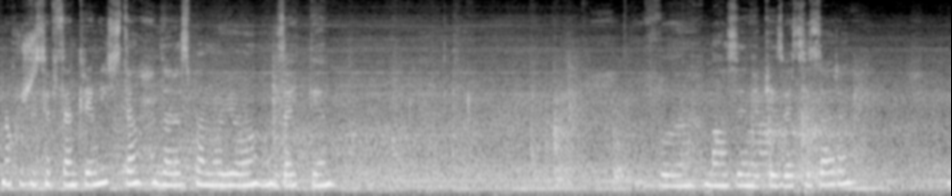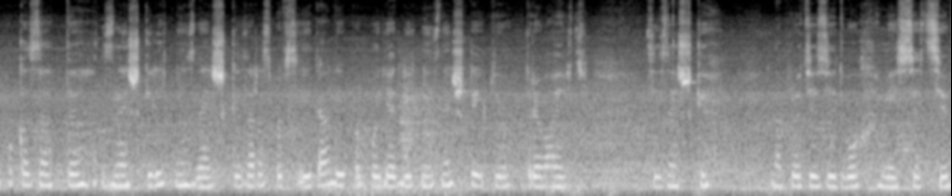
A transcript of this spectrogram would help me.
Нахожуся в центрі міста. Зараз планую зайти в магазин, який зветься Зара, і показати знижки, літні знижки. Зараз по всій Італії проходять літні знижки, які тривають ці знижки на протязі двох місяців.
